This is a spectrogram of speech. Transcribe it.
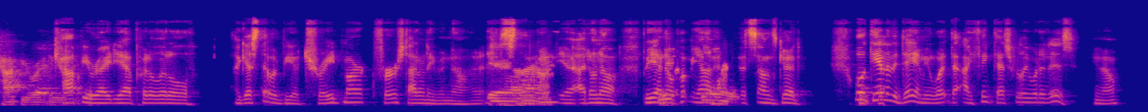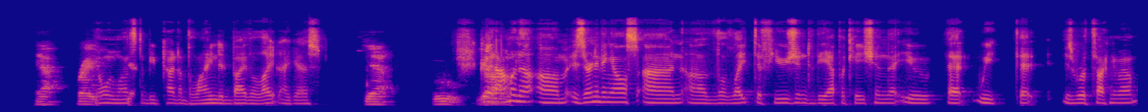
copywriting. Copyright, that. yeah. Put a little. I guess that would be a trademark first. I don't even know. Yeah, I yeah, I don't know. But yeah, no, put me on it. That sounds good. Well, at the end of the day, I mean, what I think that's really what it is. You know. Yeah. Right. No one wants yeah. to be kind of blinded by the light, I guess. Yeah. Ooh, Good. I'm gonna. Um, is there anything else on uh, the light diffusion to the application that you that we that is worth talking about?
